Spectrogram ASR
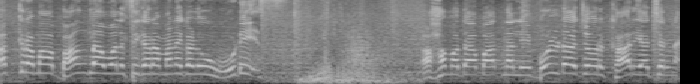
ಅಕ್ರಮ ಬಾಂಗ್ಲಾ ವಲಸಿಗರ ಮನೆಗಳು ಉಡೀಸ್ ಅಹಮದಾಬಾದ್ನಲ್ಲಿ ಬುಲ್ಡೋಜರ್ ಕಾರ್ಯಾಚರಣೆ.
